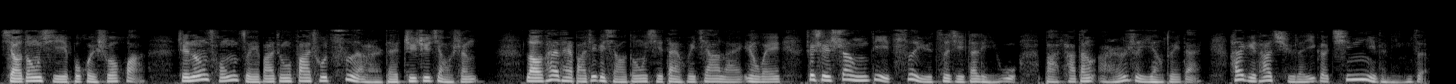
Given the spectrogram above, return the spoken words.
小东西不会说话，只能从嘴巴中发出刺耳的吱吱叫声。老太太把这个小东西带回家来，认为这是上帝赐予自己的礼物，把它当儿子一样对待，还给他取了一个亲昵的名字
